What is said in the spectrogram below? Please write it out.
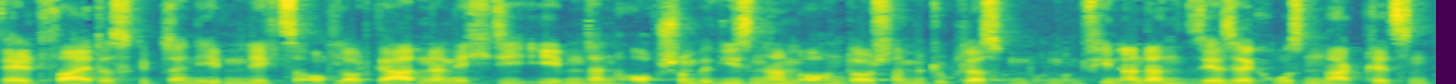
weltweit, es gibt daneben nichts, auch laut Gardner nicht, die eben dann auch schon bewiesen haben, auch in Deutschland mit Douglas und, und, und vielen anderen sehr, sehr großen Marktplätzen,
